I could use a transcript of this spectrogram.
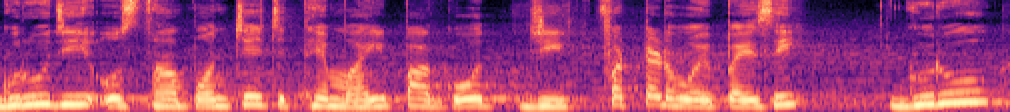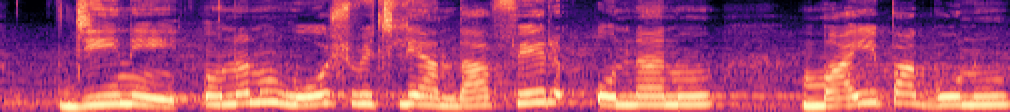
ਗੁਰੂ ਜੀ ਉਸ ਥਾਂ ਪਹੁੰਚੇ ਜਿੱਥੇ ਮਾਈ ਭਾਗੋ ਜੀ ਫੱਟੜ ਹੋਏ ਪਏ ਸੀ। ਗੁਰੂ ਜੀ ਨੇ ਉਹਨਾਂ ਨੂੰ ਹੋਸ਼ ਵਿੱਚ ਲਿਆਂਦਾ, ਫਿਰ ਉਹਨਾਂ ਨੂੰ ਮਾਈ ਭਾਗੋ ਨੂੰ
